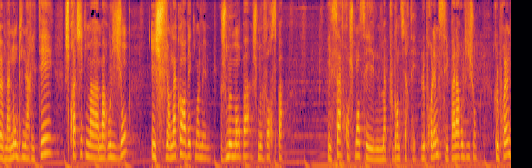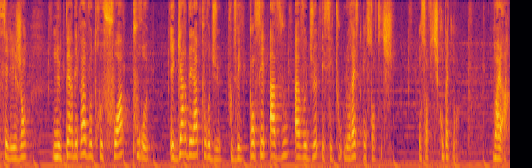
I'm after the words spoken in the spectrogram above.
euh, ma non-binarité. Je pratique ma, religion et je suis en accord avec moi-même. Je me mens pas, je me force pas. Et ça, franchement, c'est ma plus grande fierté. Le problème, c'est pas la religion. Que le problème, c'est les gens. Ne perdez pas votre foi pour eux et gardez-la pour Dieu. Vous devez penser à vous, à votre Dieu et c'est tout. Le reste, on s'en fiche. On s'en fiche complètement. Voilà.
